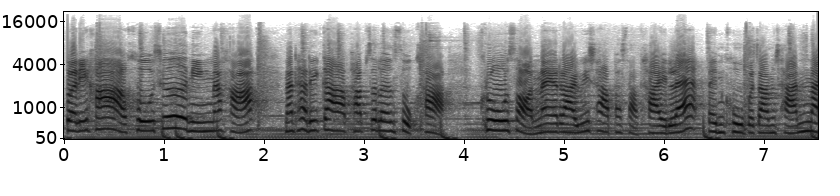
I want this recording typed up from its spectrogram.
สวัสดีค่ะ ครูชื่อนิ้งนะคะนัทริกาพับเจริญสุขค่ะ ครูสอนในรายวิชาภาษาไทย และเป็นครูประจำชั้นใน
